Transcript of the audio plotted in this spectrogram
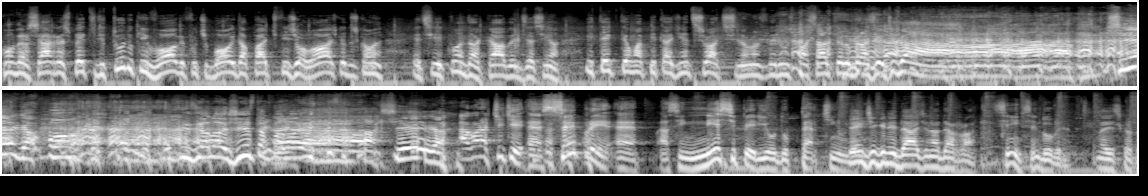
conversar a respeito de tudo que envolve futebol e da parte fisiológica dos ele disse, quando acaba, ele diz assim, ó, e tem que ter uma pitadinha de sorte, senão nós teríamos passado pelo Brasil. Eu digo, ah, chega, pô! O fisiologista falou aí. Ah, chega! Agora, Titi, é, sempre, é, assim, nesse período pertinho... Tem dignidade na derrota. Sim, sem dúvida. É isso que eu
